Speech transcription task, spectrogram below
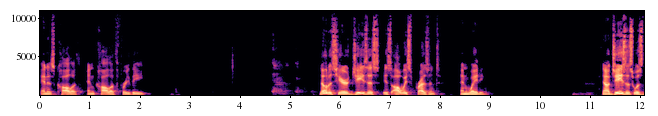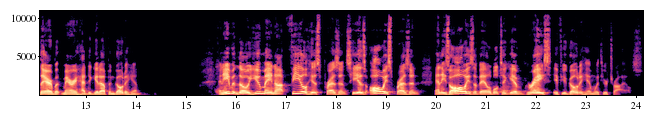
and is calleth and calleth for thee. Notice here, Jesus is always present and waiting. Now, Jesus was there, but Mary had to get up and go to him. And even though you may not feel His presence, He is always present and He's always available to give grace if you go to Him with your trials.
